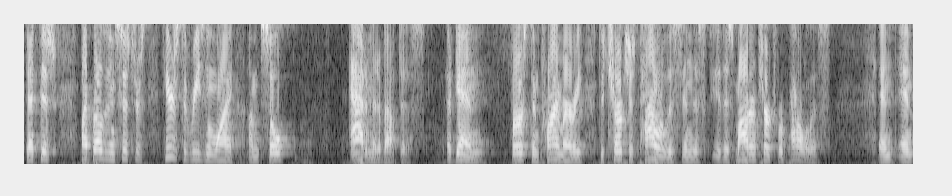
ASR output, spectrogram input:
that this, my brothers and sisters, here's the reason why I'm so adamant about this. Again, first and primary, the church is powerless in this, in this modern church, we're powerless. And, and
